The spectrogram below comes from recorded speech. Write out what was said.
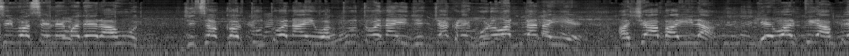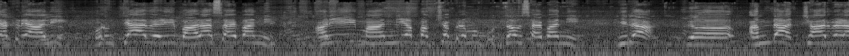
शिवसेनेमध्ये राहून जिचं कर्तृत्व नाही वक्तृत्व नाही जिच्याकडे गुणवत्ता नाहीये अशा बाईला केवळ ती आपल्याकडे आली. म्हणून त्यावेळी बाळासाहेबांनी आणि माननीय पक्षप्रमुख उद्धव साहेबांनी हिला आमदार चार वेळा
